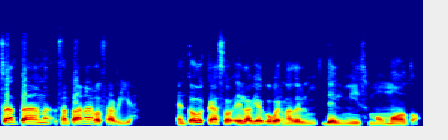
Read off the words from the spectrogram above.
Santa Ana, Santa Ana lo sabía. En todo caso, él había gobernado del mismo modo.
